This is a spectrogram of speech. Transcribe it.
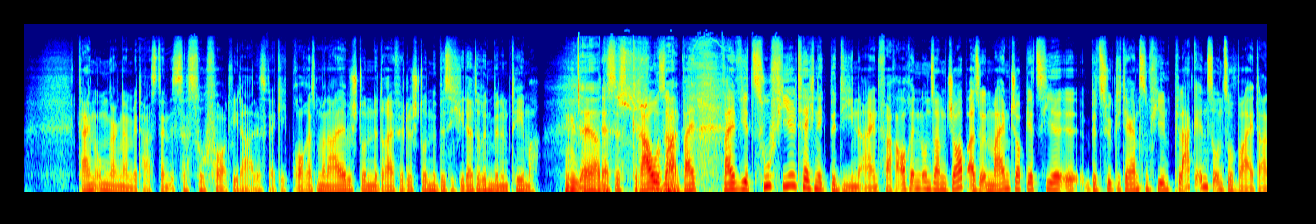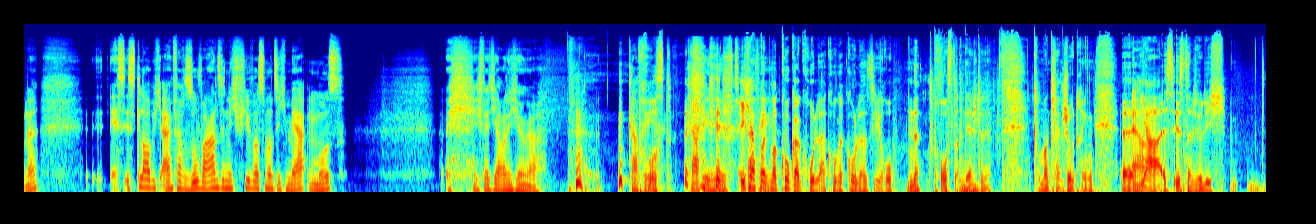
Keinen Umgang damit hast, dann ist das sofort wieder alles weg. Ich brauche erstmal eine halbe Stunde, dreiviertel Stunde, bis ich wieder drin bin im Thema. Ja, ja, das, das ist grausam, weil, weil wir zu viel Technik bedienen einfach. Auch in unserem Job, also in meinem Job jetzt hier äh, bezüglich der ganzen vielen Plugins und so weiter. Ne? Es ist, glaube ich, einfach so wahnsinnig viel, was man sich merken muss. Ich, ich werde ja auch nicht jünger. Kaffee. Prost. Kaffee hilft. Ich habe heute mal Coca-Cola, Coca-Cola Zero. Ne? Prost an der mhm. Stelle. Kann man einen kleinen Schluck trinken. Äh, ja. ja. es ist natürlich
